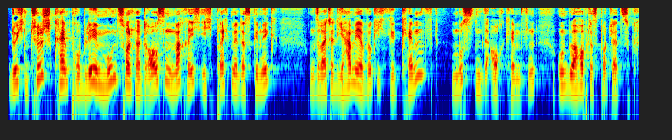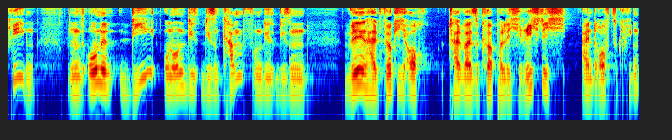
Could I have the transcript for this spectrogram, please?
durch den Tisch, kein Problem, Moonsault da draußen mache ich, ich breche mir das Genick und so weiter. Die haben ja wirklich gekämpft, mussten auch kämpfen, um überhaupt das Spotlight zu kriegen. Und ohne die und ohne die, diesen Kampf und die, diesen Willen halt wirklich auch teilweise körperlich richtig einen drauf zu kriegen,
